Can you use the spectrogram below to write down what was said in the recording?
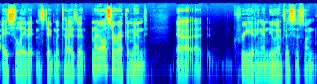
isolate it, and stigmatize it. And I also recommend. Uh, creating a new emphasis on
